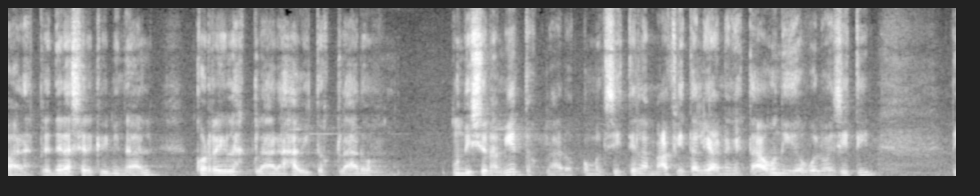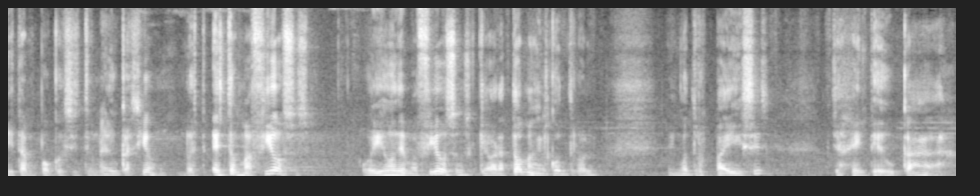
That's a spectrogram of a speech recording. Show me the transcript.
para aprender a ser criminal con reglas claras, hábitos claros, condicionamientos, claro, como existe la mafia italiana en Estados Unidos, vuelvo a insistir, ni tampoco existe una educación. Estos mafiosos o hijos de mafiosos que ahora toman el control en otros países, ya gente educada,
